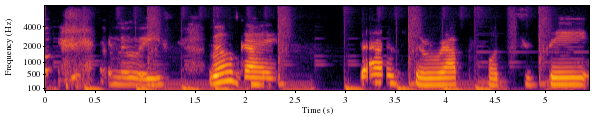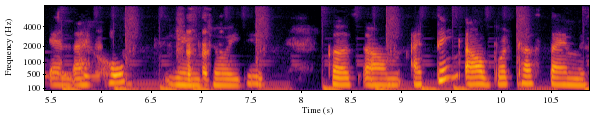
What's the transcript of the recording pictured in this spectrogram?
Anyways, well, guys, that's the wrap for today, and I hope you enjoyed it. Because um I think our broadcast time is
